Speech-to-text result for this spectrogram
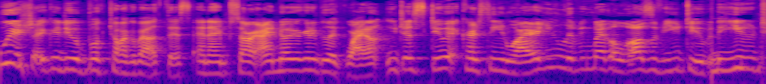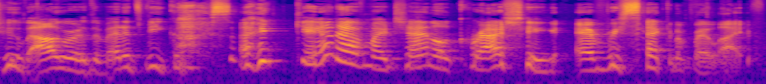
wish I could do a book talk about this. And I'm sorry, I know you're gonna be like, why don't you just do it, Christine? Why are you living by the laws of YouTube and the YouTube algorithm? And it's because I can't have my channel crashing every second of my life.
